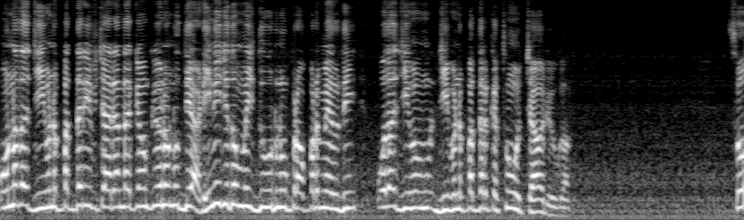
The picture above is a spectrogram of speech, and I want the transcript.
ਉਹਨਾਂ ਦਾ ਜੀਵਨ ਪੱਧਰ ਹੀ ਵਿਚਾਰਿਆਂ ਦਾ, ਕਿਉਂਕਿ ਉਹਨਾਂ ਨੂੰ ਦਿਹਾੜੀ ਨਹੀਂ ਜਦੋਂ ਮਜ਼ਦੂਰ ਨੂੰ ਪ੍ਰੋਪਰ ਮਿਲਦੀ, ਉਹਦਾ ਜੀਵਨ ਜੀਵਨ ਪੱਧਰ ਕਿੱਥੋਂ ਉੱਚਾ ਹੋ ਜਾਊਗਾ। ਸੋ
